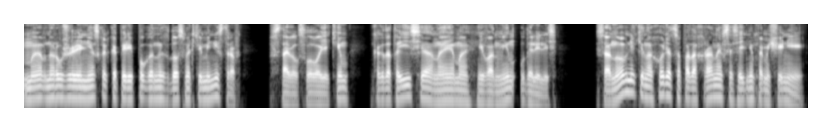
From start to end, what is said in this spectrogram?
мы обнаружили несколько перепуганных до смерти министров, вставил слово Яким, когда Таисия, Наэма и Ван Мин удалились. Сановники находятся под охраной в соседнем помещении.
